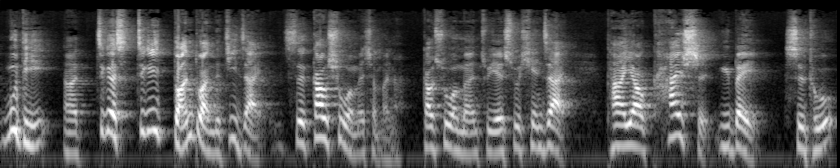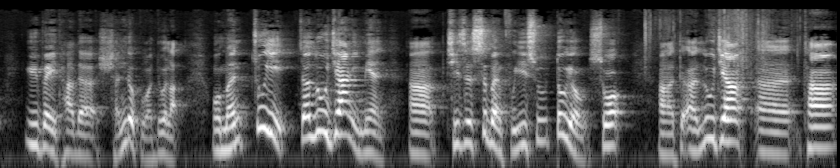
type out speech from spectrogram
目的啊，这个这个一短短的记载是告诉我们什么呢？告诉我们主耶稣现在他要开始预备使徒，预备他的神的国度了。我们注意在路加里面啊，其实四本福音书都有说啊，呃，路加呃，他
